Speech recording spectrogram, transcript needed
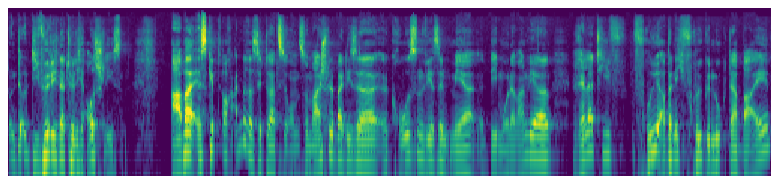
und, und die würde ich natürlich ausschließen. Aber es gibt auch andere Situationen, zum Beispiel bei dieser äh, großen Wir sind mehr Demo. Da waren wir relativ früh, aber nicht früh genug dabei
